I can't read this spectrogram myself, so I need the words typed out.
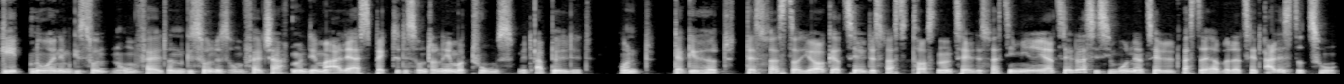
geht nur in einem gesunden Umfeld. Und ein gesundes Umfeld schafft man, indem man alle Aspekte des Unternehmertums mit abbildet. Und da gehört das, was der Jörg erzählt, das, was der Thorsten erzählt, das, was die Miri erzählt, was die Simone erzählt, was der Herbert erzählt, alles dazu.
